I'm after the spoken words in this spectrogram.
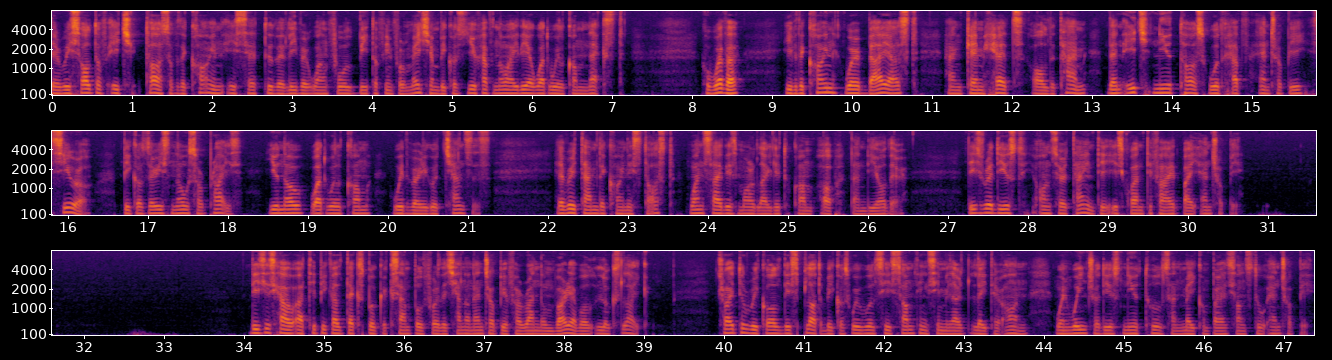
The result of each toss of the coin is said to deliver one full bit of information because you have no idea what will come next. However, if the coin were biased and came heads all the time, then each new toss would have entropy zero, because there is no surprise. You know what will come with very good chances. Every time the coin is tossed, one side is more likely to come up than the other. This reduced uncertainty is quantified by entropy. This is how a typical textbook example for the Shannon entropy of a random variable looks like. Try to recall this plot because we will see something similar later on when we introduce new tools and make comparisons to entropy.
